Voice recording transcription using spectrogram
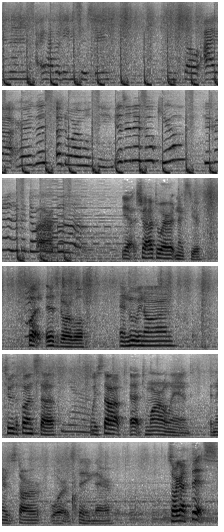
and then I have a baby sister. And so I got her this adorable thing. Isn't it so cute? She's gonna look adorable. Yeah, she'll have to wear it next year. But it is adorable. And moving on to the fun stuff. Yeah. We stopped at Tomorrowland, and there's a Star Wars thing there. So I got this.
